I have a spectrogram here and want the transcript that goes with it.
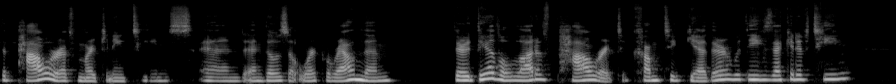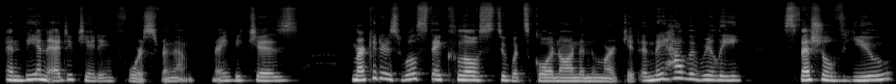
the power of marketing teams and and those that work around them they they have a lot of power to come together with the executive team and be an educating force for them, right? Because marketers will stay close to what's going on in the market and they have a really special view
